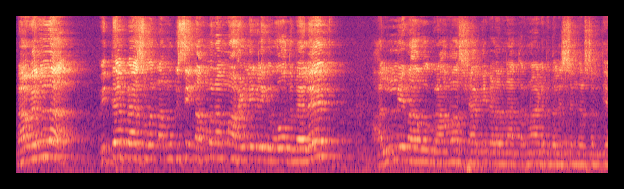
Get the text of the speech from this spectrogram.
ನಾವೆಲ್ಲ ವಿದ್ಯಾಭ್ಯಾಸವನ್ನ ಮುಗಿಸಿ ನಮ್ಮ ನಮ್ಮ ಹಳ್ಳಿಗಳಿಗೆ ಹೋದ ಮೇಲೆ ಅಲ್ಲಿ ನಾವು ಗ್ರಾಮ ಶಾಖೆಗಳನ್ನ, ಕರ್ನಾಟಕದಲ್ಲಿ ಸಂಘರ್ಷ ಸಮಿತಿಯ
